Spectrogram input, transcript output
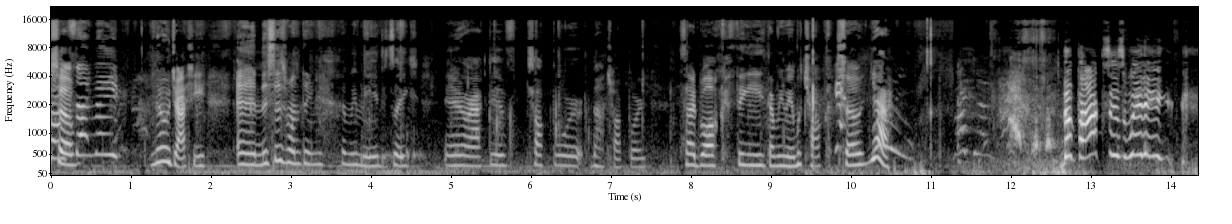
Also- that? No, Joshy. And this is one thing that we made. It's like an interactive chalkboard, not chalkboard, sidewalk thingy that we made with chalk. So yeah. The box is winning!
